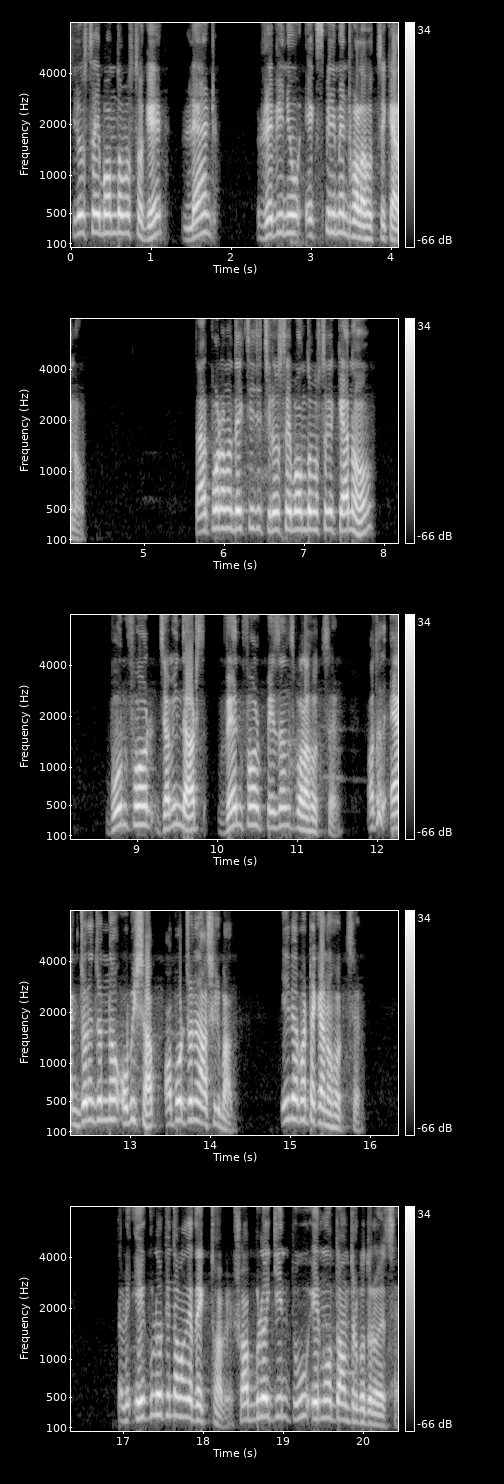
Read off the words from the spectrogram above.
চিরস্থায়ী বন্দোবস্তকে ল্যান্ড রেভিনিউ এক্সপেরিমেন্ট বলা হচ্ছে কেন? তারপর আমরা দেখছি যে চিরস্থায়ী বন্দোবস্তকে কেন boon for zamindars bane for peasants বলা হচ্ছে। অর্থাৎ একজনের জন্য অভিশাপ, অপরজনের আশীর্বাদ। এই ব্যাপারটা কেন হচ্ছে? তাহলে এগুলো কিন্তু আমাকে দেখতে হবে। সবগুলোই কিন্তু এর মধ্যে অন্তর্গত রয়েছে।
